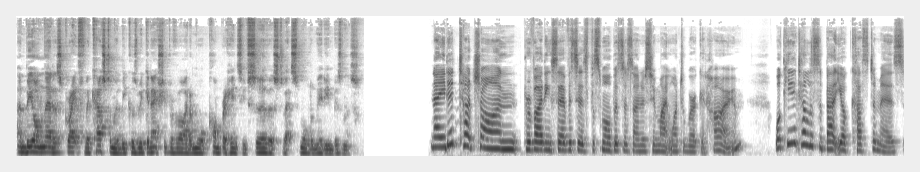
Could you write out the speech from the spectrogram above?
And beyond that, it's great for the customer because we can actually provide a more comprehensive service to that small to medium business. Now, you did touch on providing services for small business owners who might want to work at home. What can you tell us about your customers?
